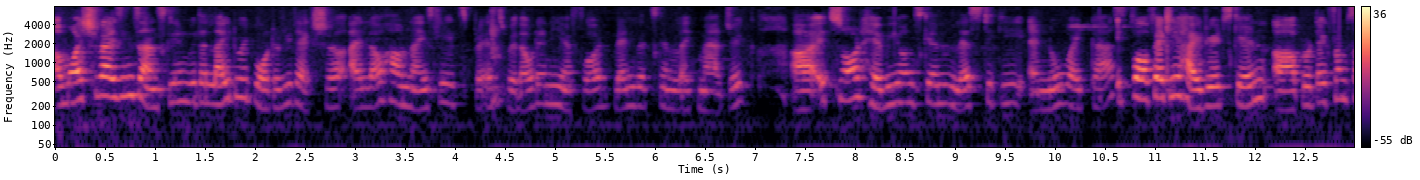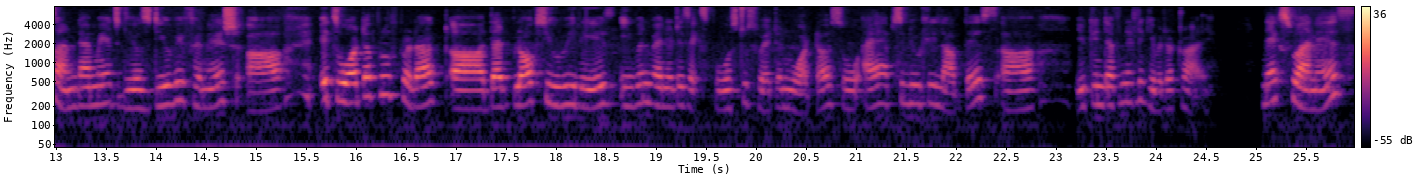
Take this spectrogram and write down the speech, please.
A moisturizing sunscreen with a lightweight watery texture. I love how nicely it spreads without any effort, blend with skin like magic. Uh, it's not heavy on skin, less sticky and no white cast. It perfectly hydrates skin, uh, protect from sun damage, gives dewy finish. Uh, it's waterproof product uh, that blocks UV rays even when it is exposed to sweat and water. So I absolutely love this. Uh, you can definitely give it a try. Next one is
